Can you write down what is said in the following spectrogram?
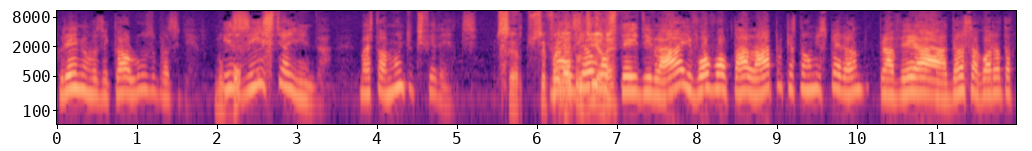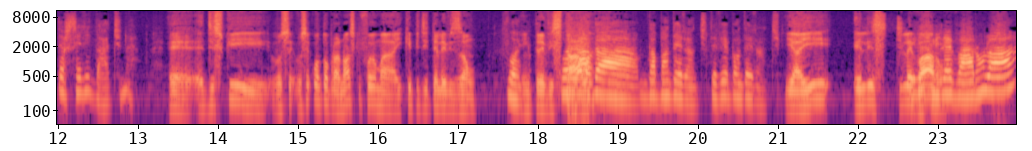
Grêmio Musical Luso Brasileiro. No bom- Existe ainda, mas está muito diferente. Certo. Você foi lá Mas outro eu dia, né? gostei de ir lá e vou voltar lá porque estão me esperando para ver a dança agora da terceira idade, né? É, é, disse que você, você contou para nós que foi uma equipe de televisão Foi. Foi lá entrevistá-la da, da Bandeirante, TV Bandeirante. e aí eles te Eles levaram. me levaram lá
